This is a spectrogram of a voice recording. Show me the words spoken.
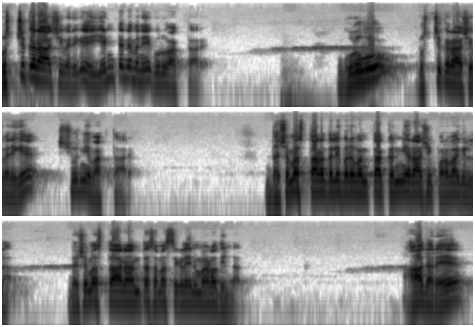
ವೃಶ್ಚಿಕ ರಾಶಿಯವರಿಗೆ ಎಂಟನೇ ಮನೆ ಗುರು ಆಗ್ತಾರೆ. ಗುರುವು ವೃಶ್ಚಿಕ ರಾಶಿಯವರಿಗೆ ಶೂನ್ಯವಾಗ್ತಾರೆ. ದಶಮಸ್ಥಾನದಲ್ಲಿ ಬರುವಂಥ ಕನ್ಯಾ ರಾಶಿ ಪರವಾಗಿಲ್ಲ. ದಶಮಸ್ಥಾನ ಅಂತ ಸಮಸ್ಯೆಗಳೇನು ಮಾಡೋದಿಲ್ಲ. ಆದರೆ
